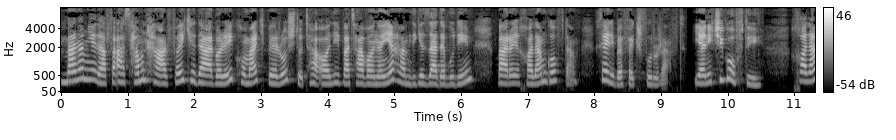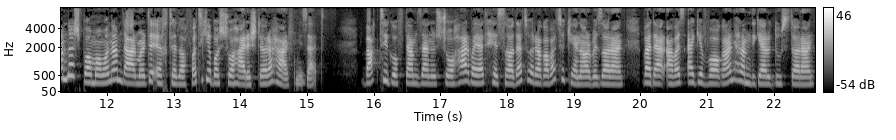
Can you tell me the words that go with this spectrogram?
منم یه دفعه از همون حرفایی که درباره کمک به رشد و تعالی و توانایی همدیگه زده بودیم برای خالم گفتم. خیلی به فکر فرو رفت. یعنی چی گفتی؟ خالم داشت با مامانم در مورد اختلافاتی که با شوهرش داره حرف می‌زد. وقتی گفتم زن و شوهر باید حسادت و رقابت رو کنار بذارن و در عوض اگه واقعا همدیگر رو دوست دارن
